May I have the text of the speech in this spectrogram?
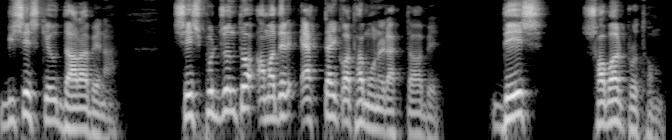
বিশেষ কেউ দাঁড়াবে না। শেষ পর্যন্ত আমাদের একটাই কথা মনে রাখতে হবে। দেশ সবার প্রথম।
